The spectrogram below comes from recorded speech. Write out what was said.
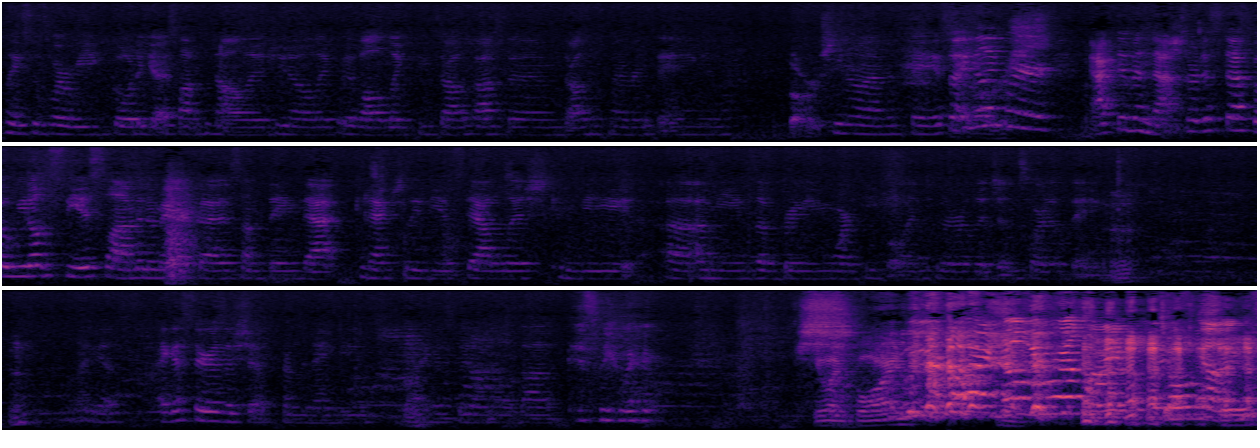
places where we go to get Islamic knowledge. You know, like we have all like these Al Qasim, Al and everything, and Bars. you know MFA. So I feel like we're active in that sort of stuff, but we don't see Islam in America as something that can actually be established, can be uh, a means of bringing more people into the religion, sort of thing. Yeah. Yeah. I guess I guess there is a shift from the '90s. that I guess we don't know about because we were. You weren't born. we were no, we were alive. Don't We were young.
